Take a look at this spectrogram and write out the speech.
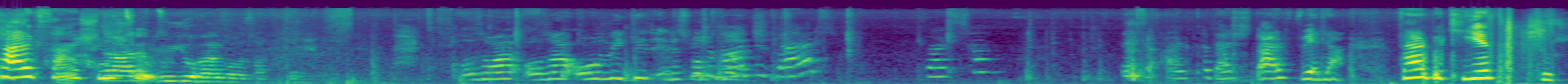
Tarık sen şunu tut. O zaman o zaman 11 kez Enes Batur'u aç. Neyse arkadaşlar ver. Ver bakayım. Dur.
